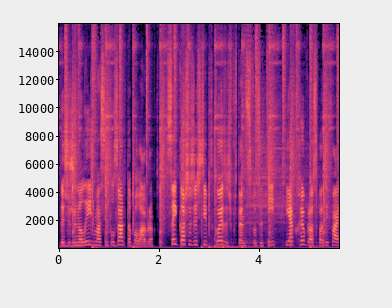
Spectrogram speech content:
desde o jornalismo à simples arte da palavra. Sei que gostas deste tipo de coisas, portanto, se fosse a ti, ia correr para o Spotify.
